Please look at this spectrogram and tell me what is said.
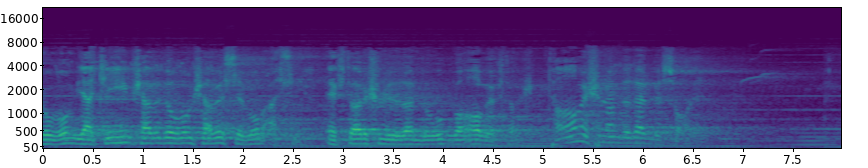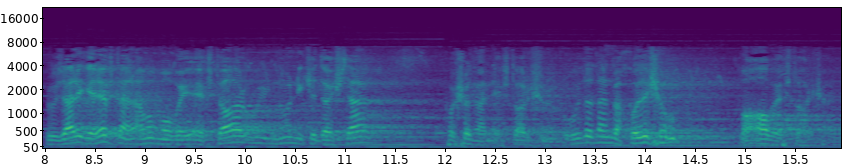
دوم یتیم شب دوم شب سوم اسیر. افتارشون رو دادن به او با آب افتار. تمامشون هم دادن به سائل روزه رو گرفتن اما موقع افتار اون نونی که داشتن پشدن افتارشون رو به او دادن و خودشون با آب افتار کرد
